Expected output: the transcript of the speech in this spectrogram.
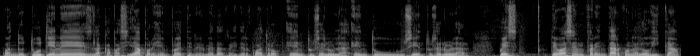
Cuando tú tienes la capacidad, por ejemplo, de tener MetaTrader 4 en tu celular, en tu, sí, en tu celular, pues te vas a enfrentar con la lógica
